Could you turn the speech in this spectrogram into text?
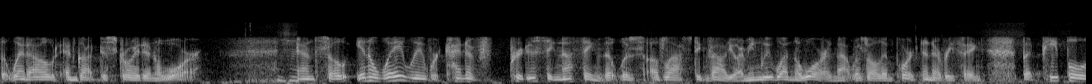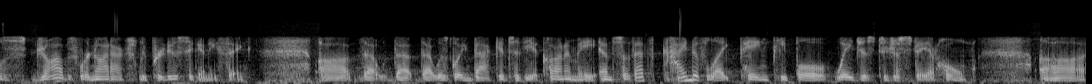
that went out and got destroyed in a war. And so, in a way, we were kind of producing nothing that was of lasting value. I mean, we won the war, and that was all important and everything, but people's jobs were not actually producing anything uh, that, that, that was going back into the economy. And so, that's kind of like paying people wages to just stay at home. Uh,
